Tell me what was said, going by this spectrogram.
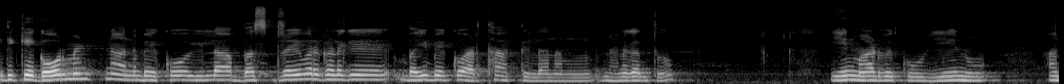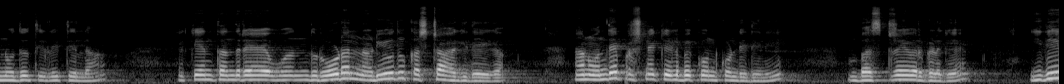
ಇದಕ್ಕೆ ಗೌರ್ಮೆಂಟ್ನ ಅನ್ನಬೇಕು? ಇಲ್ಲ ಬಸ್ ಡ್ರೈವರ್ಗಳಿಗೆ ಬೈಬೇಕೋ? ಅರ್ಥ ಆಗ್ತಿಲ್ಲ ನಮ್ಮ ನನಗಂತೂ. ಏನು ಮಾಡಬೇಕು, ಏನು ಅನ್ನೋದು ತಿಳಿತಿಲ್ಲ. ಯಾಕೆ ಅಂತಂದರೆ ಒಂದು ರೋಡಲ್ಲಿ ನಡೆಯೋದು ಕಷ್ಟ ಆಗಿದೆ ಈಗ. ನಾನು ಒಂದೇ ಪ್ರಶ್ನೆ ಕೇಳಬೇಕು ಅಂದ್ಕೊಂಡಿದ್ದೀನಿ ಬಸ್ ಡ್ರೈವರ್ಗಳಿಗೆ. ಇದೇ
